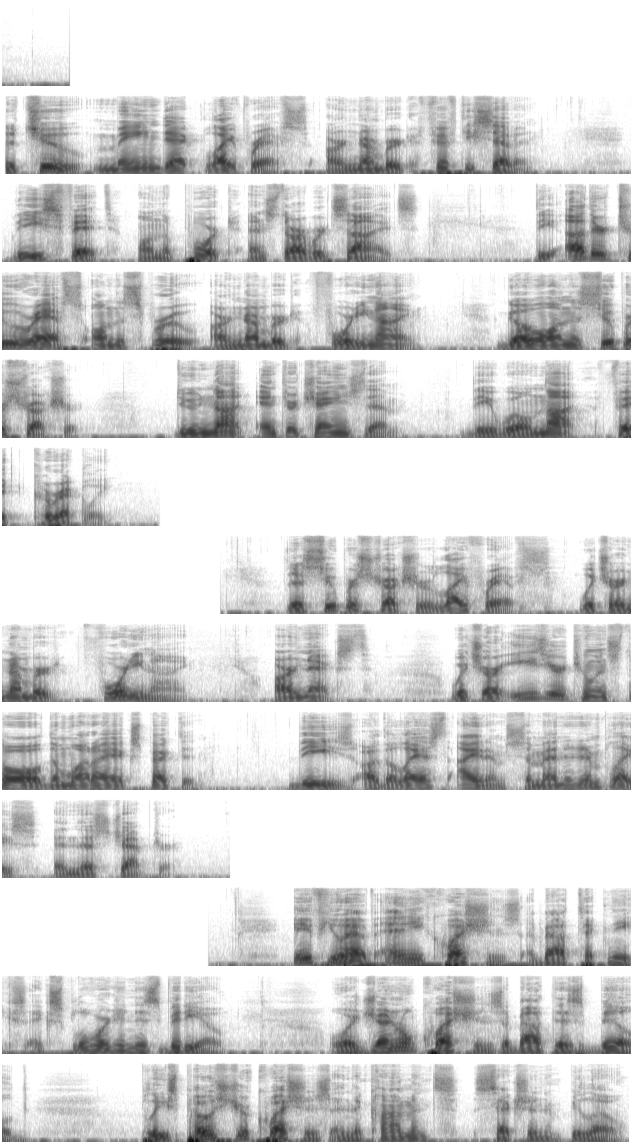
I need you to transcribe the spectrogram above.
The two main deck life rafts are numbered 57. These fit on the port and starboard sides. The other two rafts on the sprue are numbered 49. Go on the superstructure. Do not interchange them. They will not fit correctly. The superstructure life rafts, which are numbered 49, are next, which are easier to install than what I expected. These are the last items cemented in place in this chapter. If you have any questions about techniques explored in this video, or general questions about this build, Please post your questions in the comments section below.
